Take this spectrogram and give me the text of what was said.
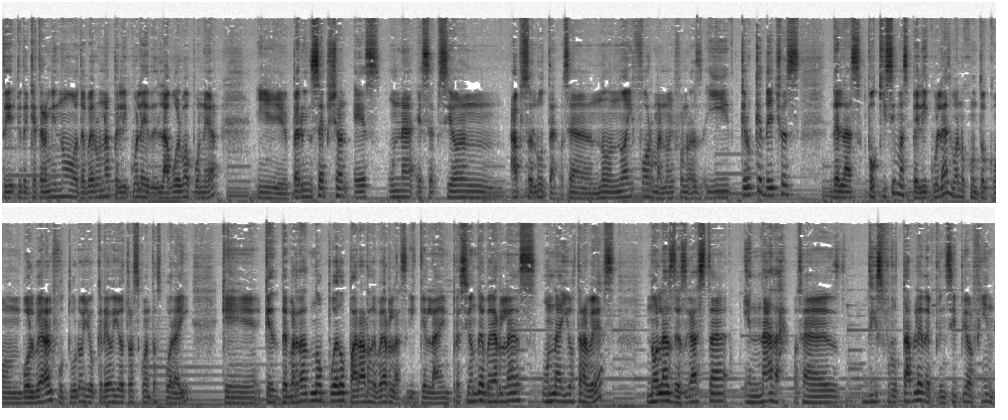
que termino de ver una película y la vuelvo a poner. Y, pero Inception es una excepción absoluta. O sea, no, no hay forma, no hay forma. Y creo que de hecho es de las poquísimas películas, bueno, junto con Volver al Futuro, yo creo, y otras cuantas por ahí, que, que de verdad no puedo parar de verlas y que la impresión de verlas una y otra vez no las desgasta en nada, o sea, es disfrutable de principio a fin.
